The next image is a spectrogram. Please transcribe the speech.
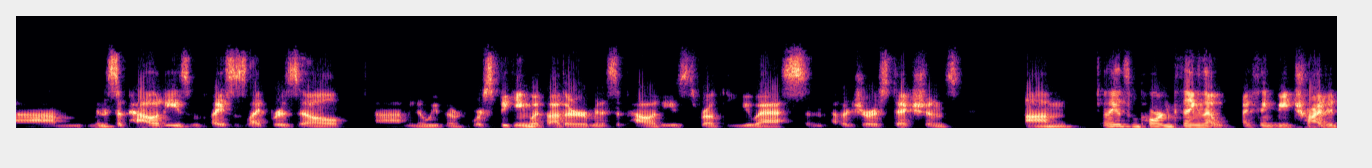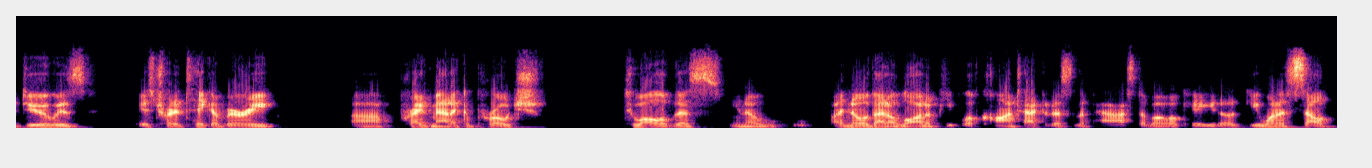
um, municipalities in places like Brazil. Um, you know, we've, we're speaking with other municipalities throughout the U.S. and other jurisdictions. Um, I think it's an important thing that I think we try to do is is try to take a very uh, pragmatic approach to all of this. You know, I know that a lot of people have contacted us in the past about, okay, you know, do you want to sell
